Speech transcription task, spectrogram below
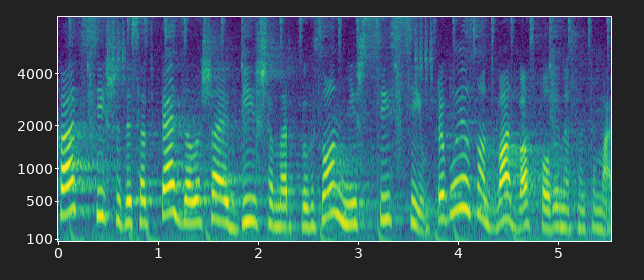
HAT C65 залишає більше мертвих зон, ніж C7, приблизно 2-2,5 см.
